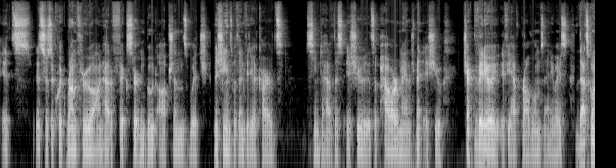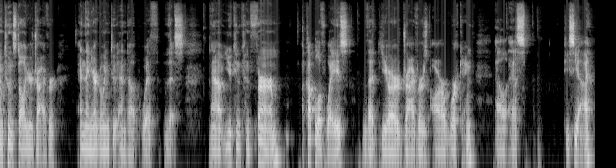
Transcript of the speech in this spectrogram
it's it's just a quick run through on how to fix certain boot options, which machines with NVIDIA cards seem to have this issue. It's a power management issue check the video if you have problems anyways. That's going to install your driver and then you're going to end up with this. Now you can confirm a couple of ways that your drivers are working. LS PCI.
